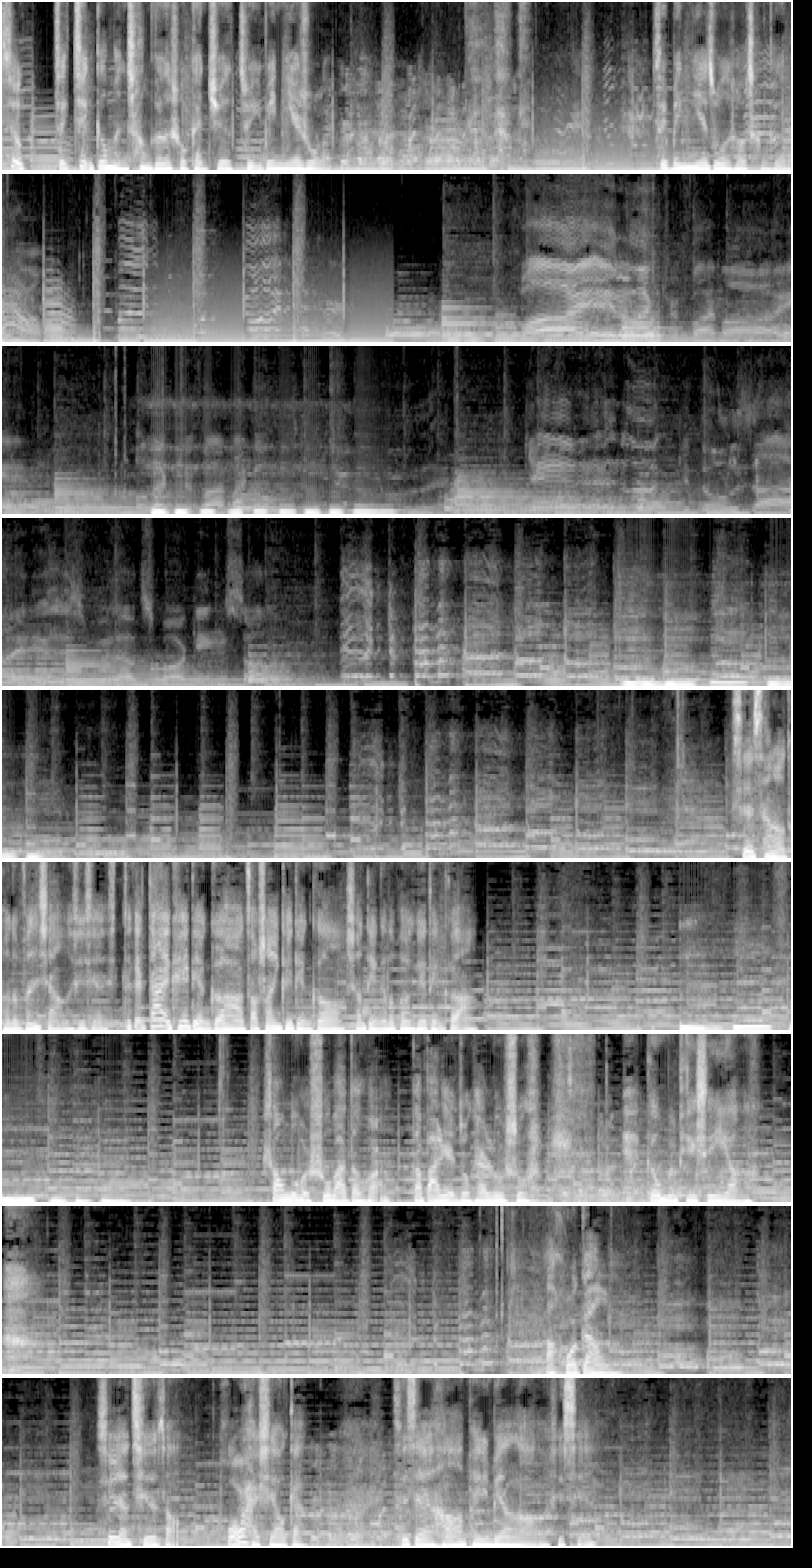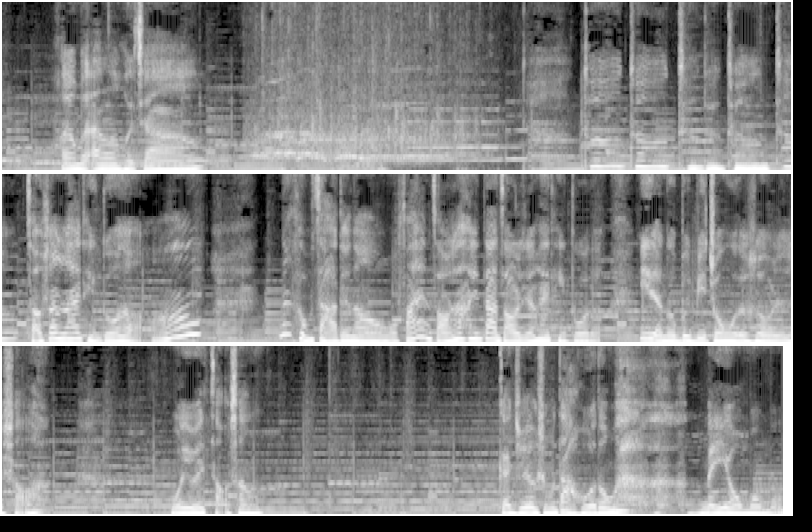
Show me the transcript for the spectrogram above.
就这这哥们唱歌的时候，感觉嘴被捏住了，嘴被捏住的时候唱歌。谢蔡老头的分享，谢谢大家，大家也可以点歌啊，早上也可以点歌，想点歌的朋友可以点歌啊。嗯嗯嗯嗯嗯，上午录会儿书吧，等会儿到八点钟开始录书，跟我们平时一样，把活干了。虽然起得早，活儿还是要干。谢谢，好好陪你变老，谢谢，欢迎我们安乐回家。嘟嘟嘟嘟嘟嘟早上人还挺多的啊，那可不咋的呢。我发现早上一大早人还挺多的，一点都不比中午的时候人少。我以为早上感觉有什么大活动，没有，木木。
